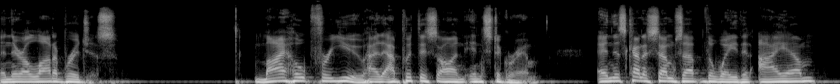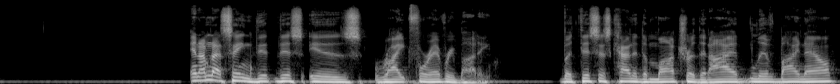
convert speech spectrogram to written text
And there are a lot of bridges. My hope for you, I, I put this on Instagram. And this kind of sums up the way that I am. And I'm not saying that this is right for everybody, but this is kind of the mantra that I live by now.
